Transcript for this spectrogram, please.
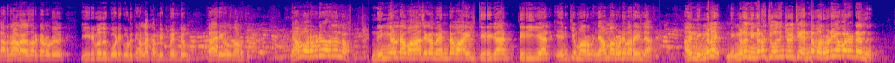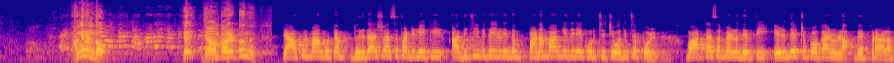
കർണാടക സർക്കാരോട് ഇരുപത് കോടി കൊടുക്കാനുള്ള കമ്മിറ്റ്മെന്റും കാര്യങ്ങളും നടത്തി. ഞാൻ മറുപടി പറഞ്ഞല്ലോ. നിങ്ങളുടെ വാചകം എന്റെ വായിൽ തിരികാൻ തിരികിയാൽ എനിക്ക് മറു ഞാൻ മറുപടി പറയില്ല. അത് നിങ്ങൾ നിങ്ങൾ നിങ്ങളുടെ ചോദ്യം ചോദിച്ചു എന്റെ മറുപടി ഞാൻ പറയട്ടെ എന്ന്. അങ്ങനുണ്ടോ ഏ ഞാൻ പറയട്ടെ എന്ന്. രാഹുൽ മാങ്കുട്ടം ദുരിതാശ്വാസ ഫണ്ടിലേക്ക് അതിജീവിതയിൽ നിന്നും പണം വാങ്ങിയതിനെ കുറിച്ച് ചോദിച്ചപ്പോൾ വാർത്താ സമ്മേളനം നിർത്തി എഴുന്നേറ്റു പോകാനുള്ള വെപ്രാളം.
